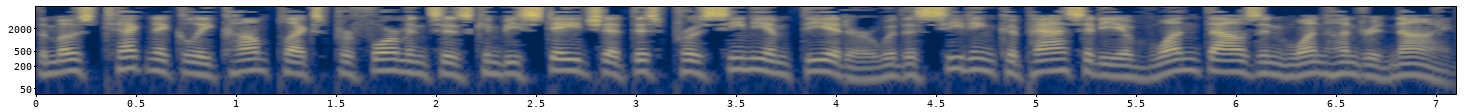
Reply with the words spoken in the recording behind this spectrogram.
The most technically complex performances can be staged at this proscenium theatre with a seating capacity of 1,109.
